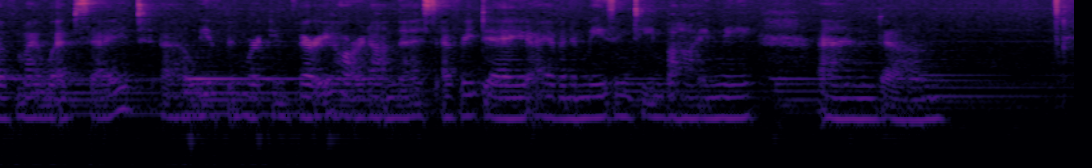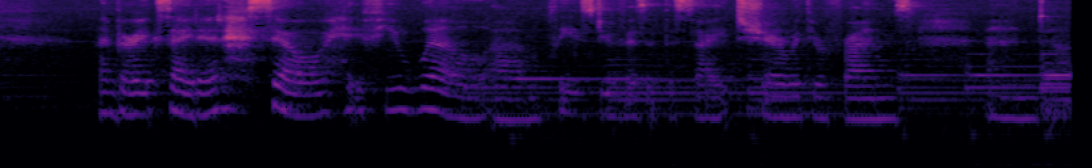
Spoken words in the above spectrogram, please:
of my website. Uh, we have been working very hard on this every day. I have an amazing team behind me, and um, I'm very excited. So, if you will, um, please do visit the site, share with your friends, and um,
